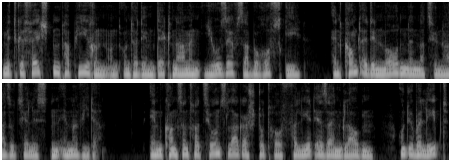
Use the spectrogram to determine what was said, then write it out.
Mit gefälschten Papieren und unter dem Decknamen Josef Saborowski entkommt er den mordenden Nationalsozialisten immer wieder. Im Konzentrationslager Stutthof verliert er seinen Glauben und überlebt,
